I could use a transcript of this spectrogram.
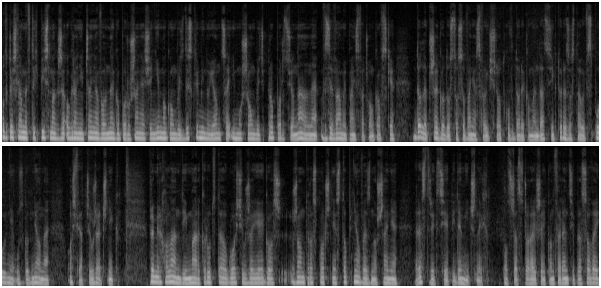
Podkreślamy w tych pismach, że ograniczenia wolnego poruszania się nie mogą być dyskryminujące i muszą być proporcjonalne. Wzywamy państwa członkowskie do lepszego dostosowania swoich środków do rekomendacji, które zostały wspólnie uzgodnione, oświadczył rzecznik. Premier Holandii Mark Rutte ogłosił, że jego rząd rozpocznie stopniowe znoszenie restrykcji epidemicznych. Podczas wczorajszej konferencji prasowej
